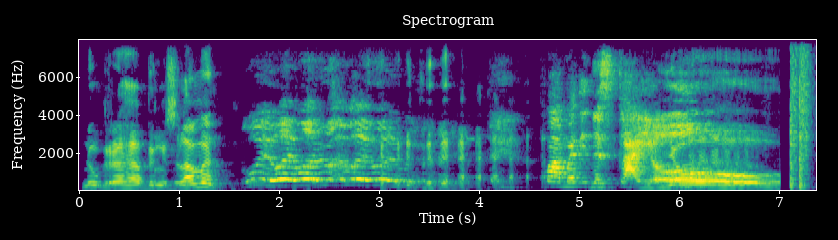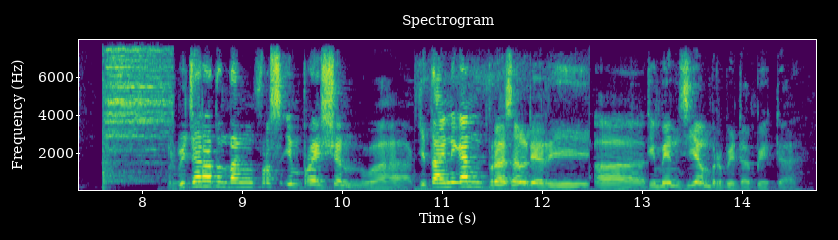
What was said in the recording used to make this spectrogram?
Nugraha Bing Selamat. Woi Mamet in the sky yo. Yo. Berbicara tentang first impression, wah kita ini kan berasal dari eh, dimensi yang berbeda-beda.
